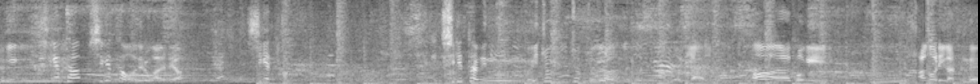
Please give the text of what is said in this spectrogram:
여기 그 시계탑? 시계탑 어디로 가야 돼요? 시계탑 시계탑 있는 거 이쪽 이쪽 쪽이라는데 사거리야 이거 어 어, 거기 사거리 같은데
